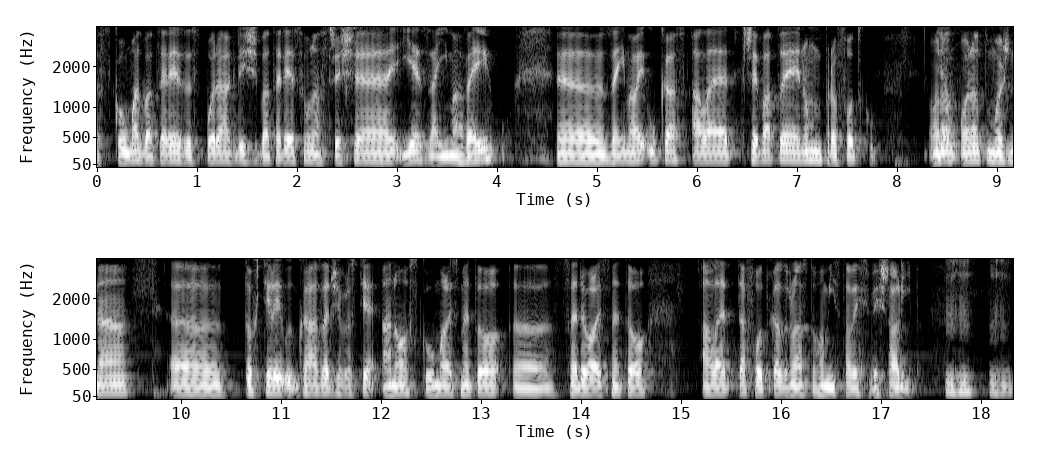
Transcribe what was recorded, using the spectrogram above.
zkoumat baterie ze spoda, když baterie jsou na střeše, je zajímavý, zajímavý úkaz, ale třeba to je jenom pro fotku. Ono, ono to možná to chtěli ukázat, že prostě ano, zkoumali jsme to, sledovali jsme to, ale ta fotka zrovna z toho místa vyšla líp. Mm-hmm.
